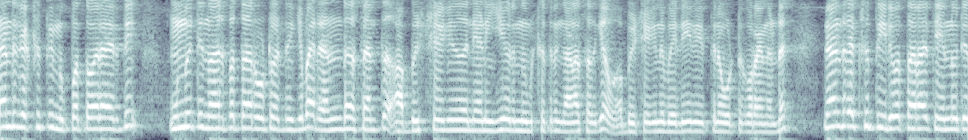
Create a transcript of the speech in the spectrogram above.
രണ്ട് ലക്ഷത്തി മുപ്പത്തോരായിരത്തി മുന്നൂറ്റി നാൽപ്പത്തി ആറ് വോട്ട് നിൽക്കുമ്പോൾ രണ്ടാം സ്ഥാനത്ത് അഭിഷേകിന് തന്നെയാണ് ഈ ഒരു നിമിഷത്തിലും കാണാൻ സാധിക്കുക. അഭിഷേകിന് വലിയ രീതിയിൽ വോട്ട് കുറയുന്നുണ്ട്. രണ്ട് ലക്ഷത്തി ഇരുപത്തി ആറായിരത്തി എണ്ണൂറ്റി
